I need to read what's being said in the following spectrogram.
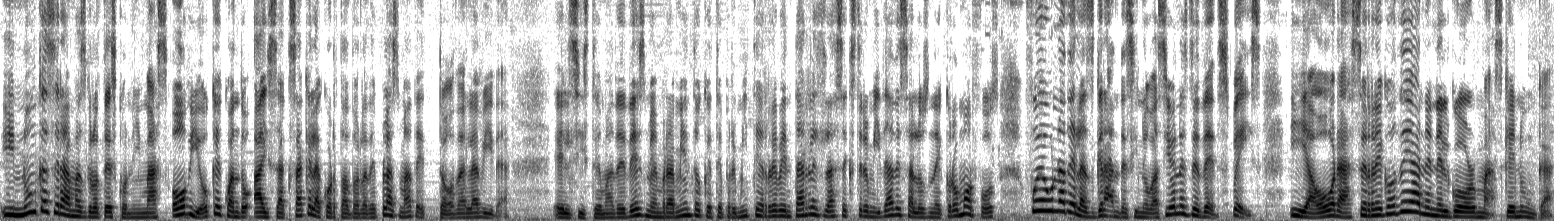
Y nunca será más grotesco ni más obvio que cuando Isaac saque la cortadora de plasma de toda la vida. El sistema de desmembramiento que te permite reventarles las extremidades a los necromorfos fue una de las grandes innovaciones de Dead Space, y ahora se regodean en el gore más que nunca.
